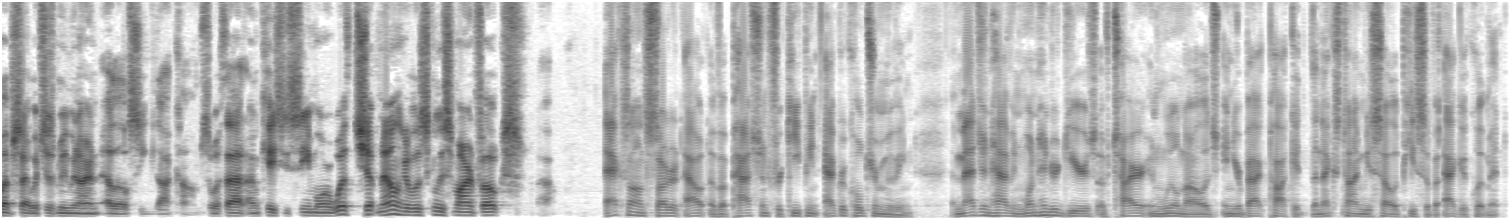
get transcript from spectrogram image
website, which is movingironllc.com. So with that, I'm Casey Seymour with Chip Nellinger. Let's go some iron, folks. Wow. Axon started out of a passion for keeping agriculture moving. Imagine having 100 years of tire and wheel knowledge in your back pocket the next time you sell a piece of ag equipment.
